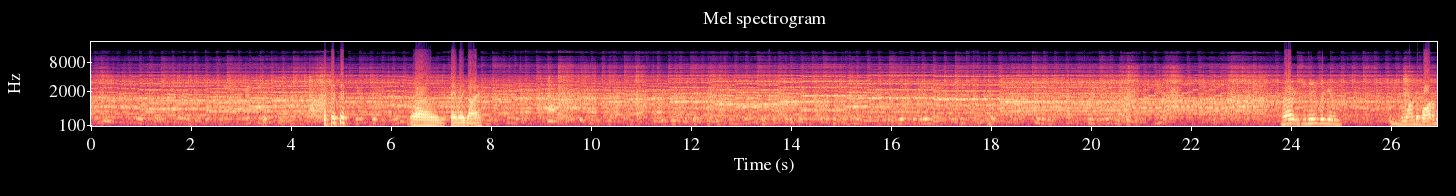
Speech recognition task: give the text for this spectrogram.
Uh, Family Guy. Alright, your names are given. The one at the bottom.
